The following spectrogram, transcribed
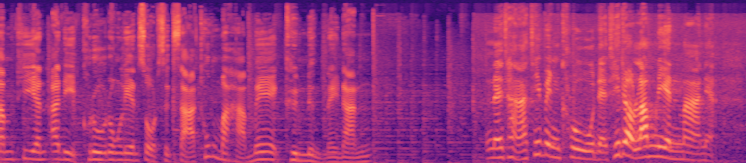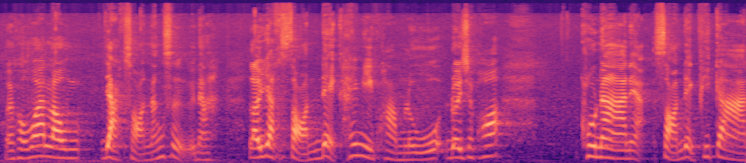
ลำเทียนอดีตครูโรงเรียนโสตศึกษาทุ่งมหาเมฆคือหนึ่งในนั้น ในฐานะที่เป็นครูเนี่ยที่เราร่ำเรียนมาเนี่ยหมายความว่าเราอยากสอนหนังสือนะเราอยากสอนเด็กให้มีความรู้ โดยเฉพาะครูนาเนี่ยสอนเด็กพิการ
